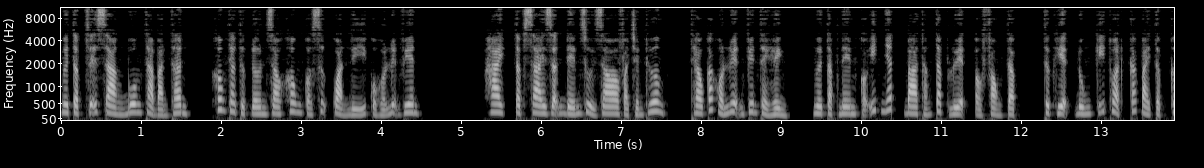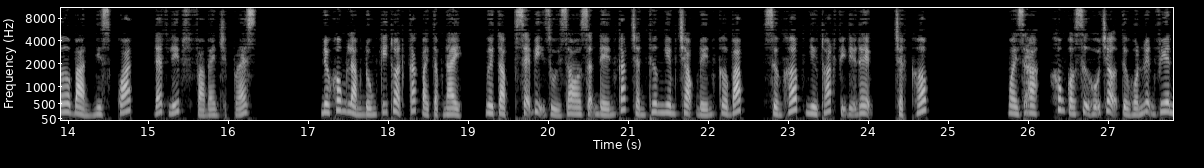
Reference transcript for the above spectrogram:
Người tập dễ dàng buông thả bản thân, không theo thực đơn do không có sự quản lý của huấn luyện viên. 2. Tập sai dẫn đến rủi ro và chấn thương. Theo các huấn luyện viên thể hình, người tập nên có ít nhất 3 tháng tập luyện ở phòng tập, thực hiện đúng kỹ thuật các bài tập cơ bản như squat, deadlift và bench press. Nếu không làm đúng kỹ thuật các bài tập này, người tập sẽ bị rủi ro dẫn đến các chấn thương nghiêm trọng đến cơ bắp, xương khớp như thoát vị đĩa đệm, chật khớp. Ngoài ra, không có sự hỗ trợ từ huấn luyện viên,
